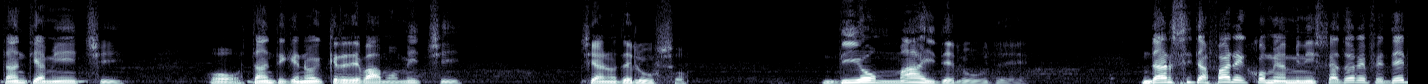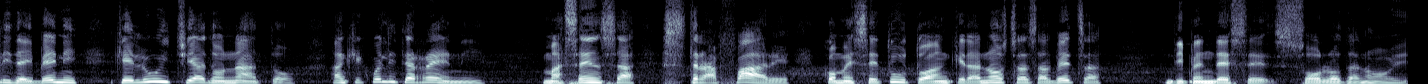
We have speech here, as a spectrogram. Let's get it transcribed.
Tanti amici o tanti che noi credevamo amici ci hanno deluso. Dio mai delude. Darsi da fare come amministratore fedeli dei beni che Lui ci ha donato, anche quelli terreni, ma senza straffare come se tutto, anche la nostra salvezza, dipendesse solo da noi.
